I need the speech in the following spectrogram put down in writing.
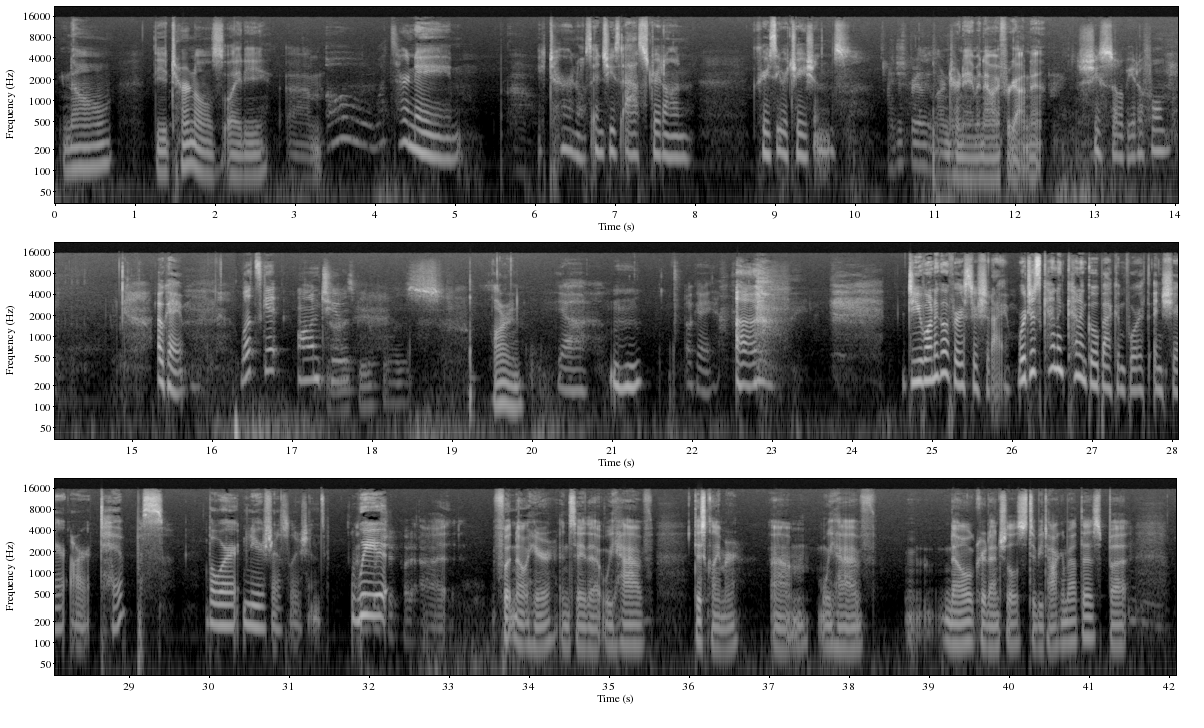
no, the Eternals lady. Um Oh, what's her name? Eternals, and she's Astrid on Crazy Rich Asians. I just barely learned her name and now I've forgotten it. She's so beautiful. Okay, let's get on to as beautiful as Lauren. yeah. Mm-hmm. Okay. Uh, do you want to go first or should I? We're just kind of kind of go back and forth and share our tips for New Year's resolutions. We're we should put a footnote here and say that we have disclaimer. Um, we have no credentials to be talking about this, but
